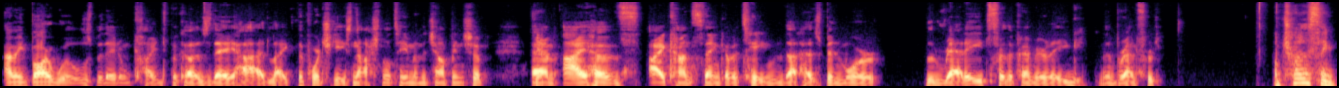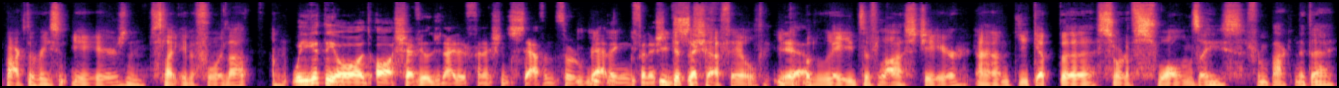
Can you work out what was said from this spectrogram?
I mean bar Wolves, but they don't count because they had like the Portuguese national team in the championship. Um, I have I can't think of a team that has been more ready for the Premier League than Brentford. I'm trying to think back to recent years and slightly before that. Well, you get the odd, oh, Sheffield United finishing seventh or Reading finishing you get the. Sheffield, you Yeah. get the Leeds of last year, and you get the sort of Swanseas from back in the day.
